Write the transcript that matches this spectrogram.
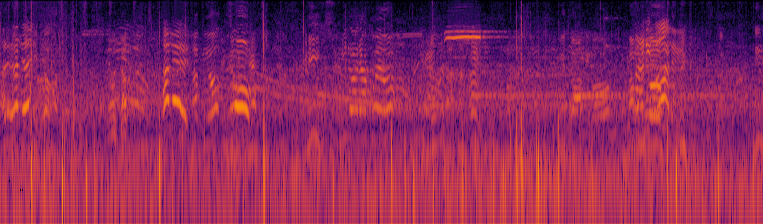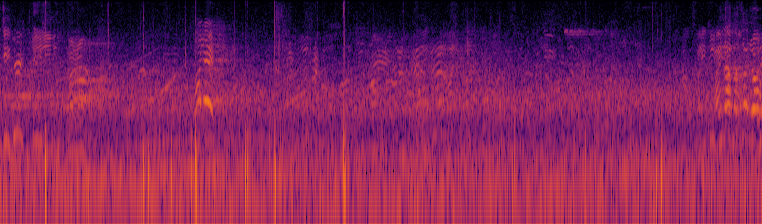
Dale, dale, dale. ¡Dale! Rápido. Vení. Miro ahora juego. ¡Dale, Nico, dale! ¡Vale! Ahí está, solo.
